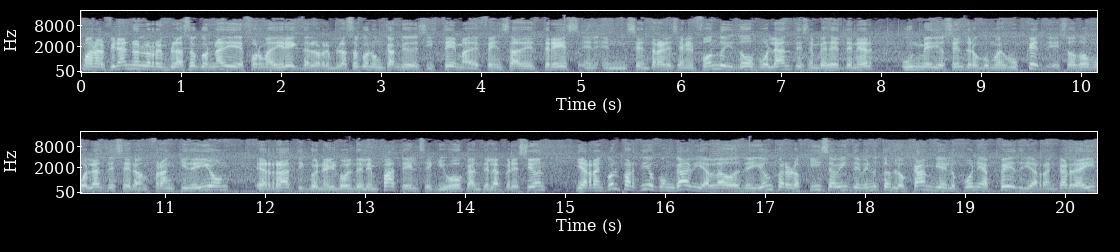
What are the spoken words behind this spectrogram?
Bueno, al final no lo reemplazó con nadie de forma directa, lo reemplazó con un cambio de sistema, defensa de tres en, en centrales en el fondo y dos volantes en vez de tener un mediocentro como es Busquets. Esos dos volantes eran Frankie de Jong, errático en el gol del empate, él se equivoca ante la presión y arrancó el partido con Gaby al lado de De Jong, pero a los 15 a 20 minutos lo cambia y lo pone a Pedri a arrancar de ahí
